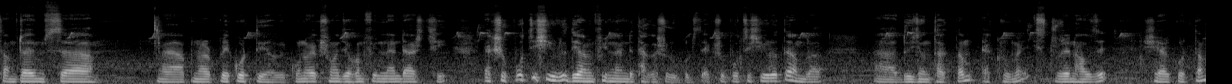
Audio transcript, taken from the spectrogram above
sometimes আপনার পে করতেই হবে। কোনো এক সময় যখন ফিনল্যান্ডে আসছি, একশো পঁচিশ ইউরো দিয়ে আমি ফিনল্যান্ডে থাকা শুরু করছি। একশো পঁচিশ ইউরোতে আমরা দুইজন থাকতাম, এক রুমে স্টুডেন্ট হাউসে শেয়ার করতাম।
